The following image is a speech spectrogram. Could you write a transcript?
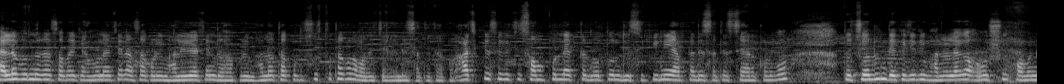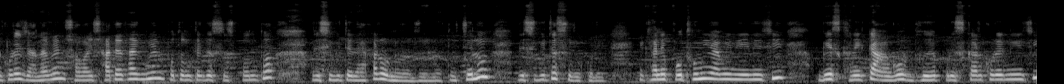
হ্যালো বন্ধুরা, সবাই কেমন আছেন? আশা করি ভালোই আছেন। দোয়া করি ভালো থাকুন, সুস্থ থাকুন, আমাদের চ্যানেলের সাথে থাকুন। আজকে গেছি সম্পূর্ণ একটা নতুন রেসিপি নিয়ে আপনাদের সাথে শেয়ার করব। তো চলুন, দেখে যদি ভালো লাগে অবশ্যই কমেন্ট করে জানাবেন। সবাই সাথে থাকবেন। প্রথম থেকে শেষ পর্যন্ত রেসিপিটা দেখার অনুরোধ রইল। তো চলুন রেসিপিটা শুরু করি। এখানে প্রথমেই আমি নিয়ে নিয়েছি বেশ খানিকটা আঙুর ধুয়ে পরিষ্কার করে নিয়েছি।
